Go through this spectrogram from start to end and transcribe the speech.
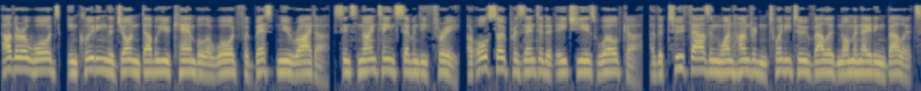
Other awards, including the John W. Campbell Award for Best New Writer since 1973, are also presented at each year's Worldcon. Are the 2,122 valid nominating ballots,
